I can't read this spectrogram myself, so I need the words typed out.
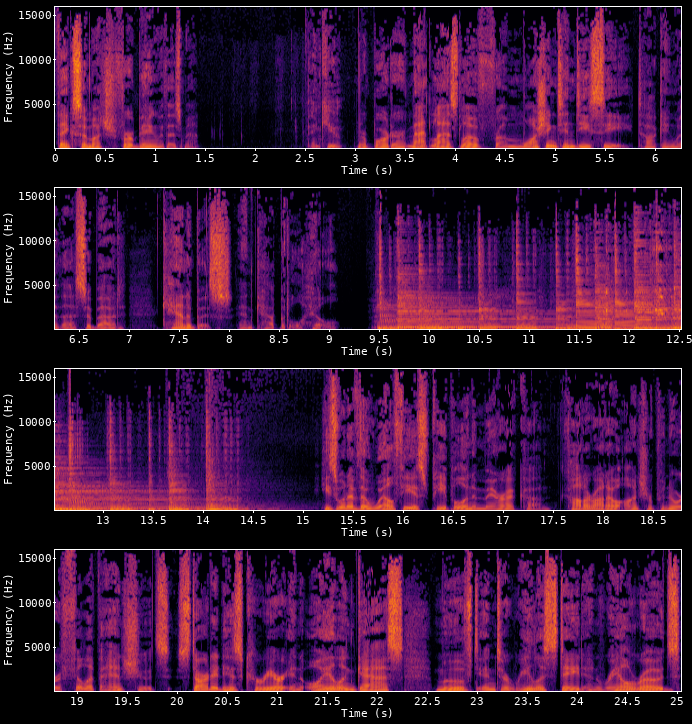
Thanks so much for being with us, Matt. Thank you. Reporter Matt Laslo from Washington, D.C., talking with us about cannabis and Capitol Hill. He's one of the wealthiest people in America. Colorado entrepreneur Philip Anschutz started his career in oil and gas, moved into real estate and railroads.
